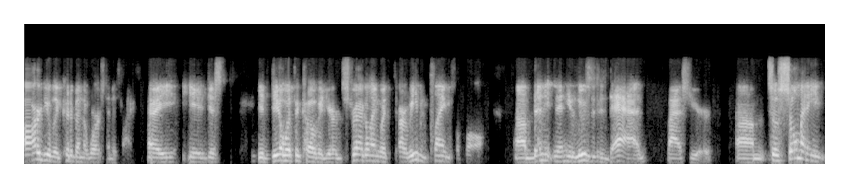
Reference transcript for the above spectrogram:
arguably could have been the worst in his life. Hey, you just you deal with the COVID. You're struggling with, are we even playing football. Um, then, he, then he loses his dad last year. Um, so so many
